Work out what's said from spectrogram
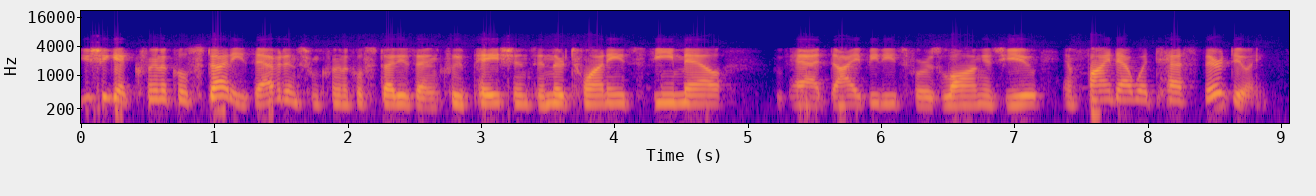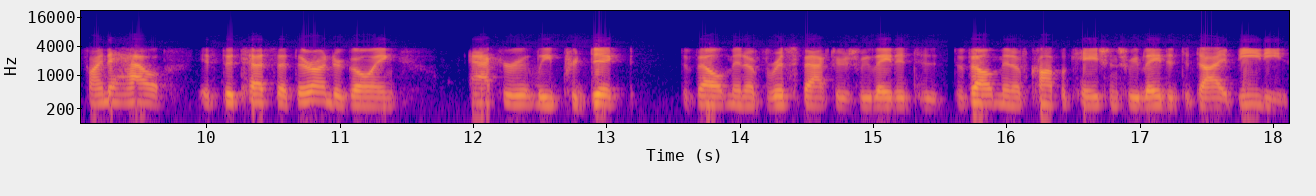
You should get clinical studies, evidence from clinical studies that include patients in their 20s, female, who've had diabetes for as long as you, and find out what tests they're doing. Find out how, if the tests that they're undergoing accurately predict development of risk factors related to development of complications related to diabetes.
